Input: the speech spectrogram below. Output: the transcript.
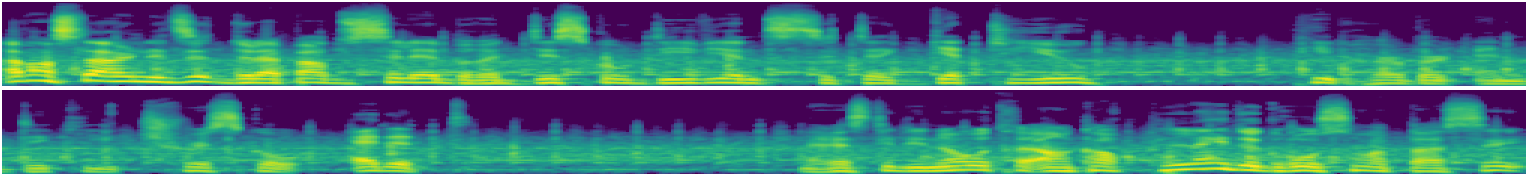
Avant cela, un édite de la part du célèbre Disco Deviant, c'était Get to You, Pete Herbert and Dickie Trisco Edit. Mais restez des nôtres, encore plein de gros sons à passer,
